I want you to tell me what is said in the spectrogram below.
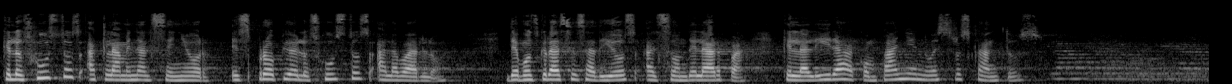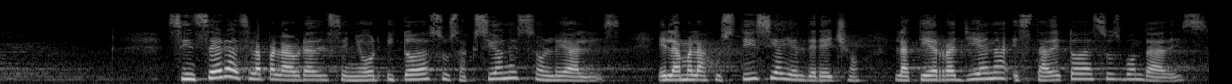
Que los justos aclamen al Señor, es propio de los justos alabarlo. Demos gracias a Dios al son del arpa, que la lira acompañe nuestros cantos. Sincera es la palabra del Señor y todas sus acciones son leales. Él ama la justicia y el derecho. La tierra llena está de todas sus bondades.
